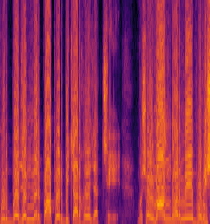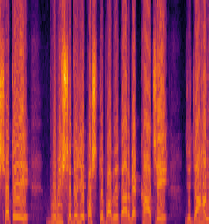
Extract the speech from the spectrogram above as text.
পূর্বজন্মের পাপের বিচার হয়ে যাচ্ছে। মুসলমান ধর্মে ভবিষ্যতে ভবিষ্যতে যে কষ্ট পাবে তার ব্যাখ্যা আছে। যে জাহান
